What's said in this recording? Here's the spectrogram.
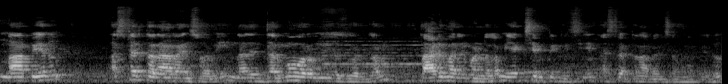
నా పేరు అశ్వత్థ నారాయణ స్వామి. నాది ధర్మవరం నియోజకవర్గం తాడిమర్రి మండలం ఎక్స్ఎంపీటీసీ అశ్వత్థ నారాయణ స్వామి నా పేరు.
